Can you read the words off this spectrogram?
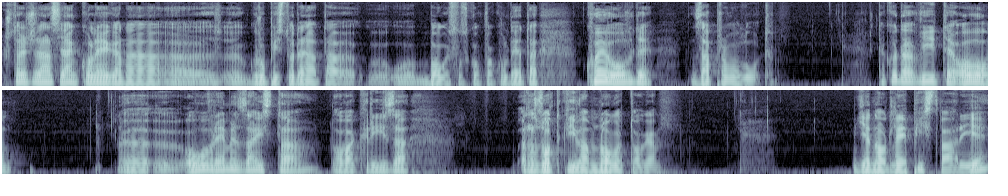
što reče danas jedan kolega na uh, grupi studenta Bogoslovskog fakulteta, ko je ovde zapravo lud? Tako da vidite ovo, uh, ovo vreme zaista, ova kriza razotkriva mnogo toga. Jedna od lepih stvari je,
